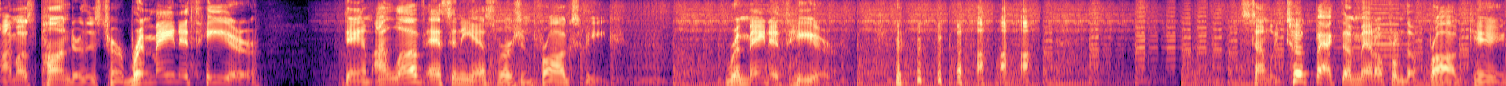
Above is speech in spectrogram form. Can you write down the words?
I must ponder this term. Remaineth here. Damn, I love SNES version frog speak. Remaineth here. it's time we took back the medal from the Frog King.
